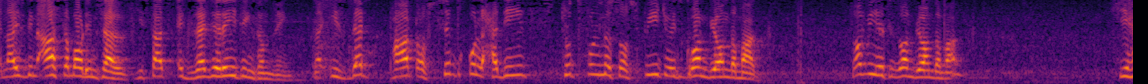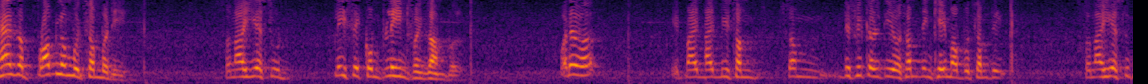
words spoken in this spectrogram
And now he's been asked about himself. He starts exaggerating something. Now, is that part of sidqul hadith, truthfulness of speech, or it's gone beyond the mark? It's obvious it's gone beyond the mark. He has a problem with somebody. So now he has to place a complaint, for example. Whatever. It might, might be some, some difficulty or something came up with something. So now he has to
